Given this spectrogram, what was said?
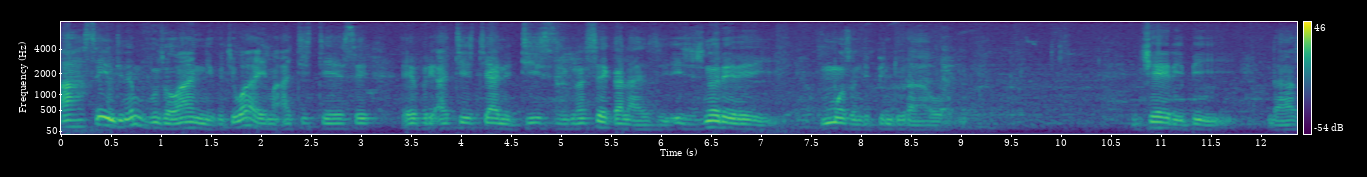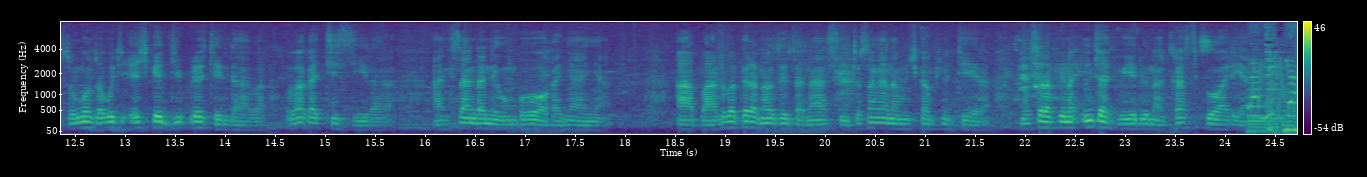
asi ndine mubvunzo wani kuti wai maartist ese every artist yane disi kuna sekalazi izvi zvinorevei mumozondipindurawo jerry b ndazongonzwa kuti hkd president ava vakatizira handisanda neumbowo hwakanyanya apa ndopapera nhau dzedu dzanhasi tosangana muchikamu chinoteera. Mosara kuina interview yedu nagaspi warrior. Tanika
